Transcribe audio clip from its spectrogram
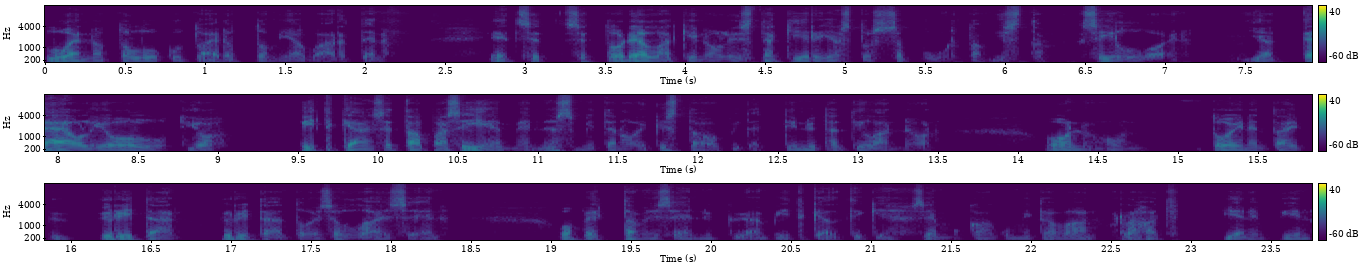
luennot on lukutaidottomia varten. Että se, se todellakin oli sitä kirjastossa puurtamista silloin. Ja tämä oli ollut jo pitkään se tapa siihen mennessä, miten oikeastaan opitettiin. Nythän tilanne on, on, on toinen tai pyritään, pyritään toisenlaiseen opettamiseen nykyään pitkältikin sen mukaan, kuin mitä vaan rahat pienempiin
